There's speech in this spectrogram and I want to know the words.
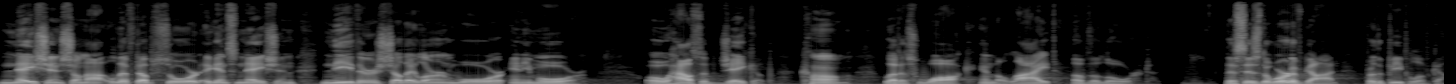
Nation shall not lift up sword against nation, neither shall they learn war any more. O house of Jacob, come, let us walk in the light of the Lord. This is the word of God for the people of God.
